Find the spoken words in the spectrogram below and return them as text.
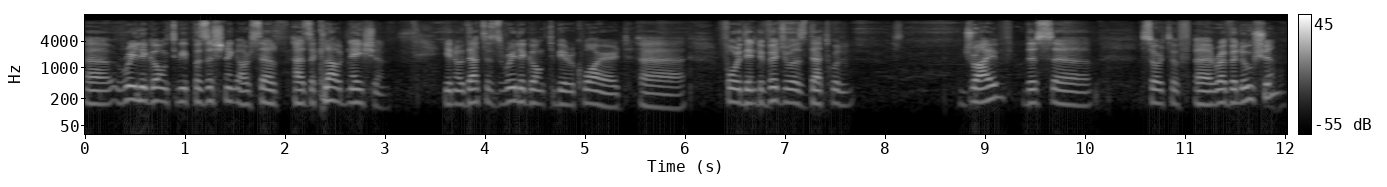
uh, really going to be positioning ourselves as a cloud nation, you know, that is really going to be required uh, for the individuals that will drive this uh, sort of uh, revolution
